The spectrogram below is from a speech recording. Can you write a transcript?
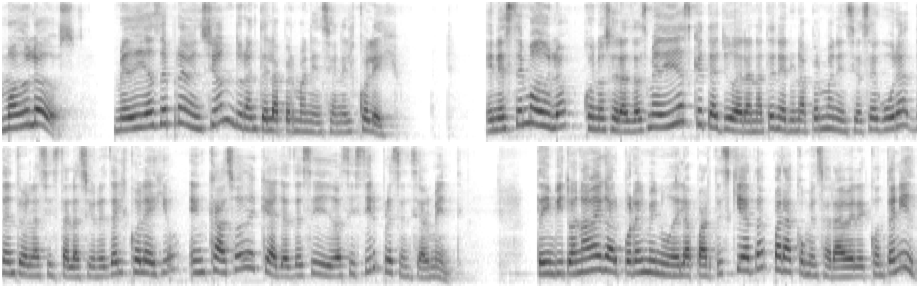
Módulo 2. Medidas de prevención durante la permanencia en el colegio. En este módulo conocerás las medidas que te ayudarán a tener una permanencia segura dentro de las instalaciones del colegio en caso de que hayas decidido asistir presencialmente. Te invito a navegar por el menú de la parte izquierda para comenzar a ver el contenido.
